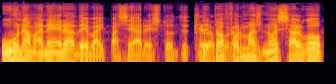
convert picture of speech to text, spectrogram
una manera de bypassear esto. De, todas formas, no es algo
